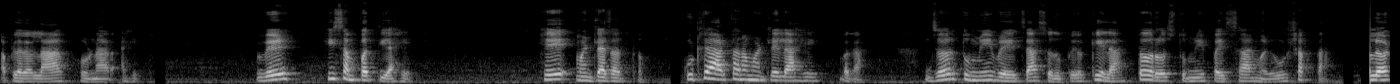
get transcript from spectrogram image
आपल्याला लाभ होणार आहे. वेळ ही संपत्ती आहे. हे म्हटलं जातं. कुठल्या अर्थानं म्हटलेलं आहे? बघा जर तुम्ही वेळेचा सदुपयोग केला तरच तुम्ही पैसा मिळवू शकता. उलट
